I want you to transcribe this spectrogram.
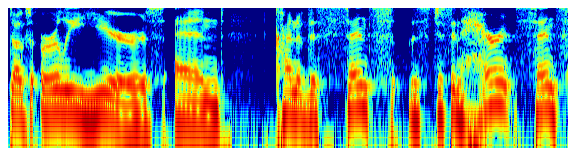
Doug's early years and kind of this sense, this just inherent sense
